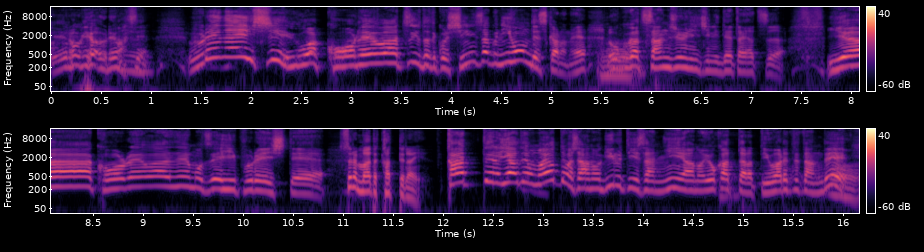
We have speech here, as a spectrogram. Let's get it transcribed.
エロゲは売れません、売れないしうわこれは熱い。よだってこれ新作2本ですからね。6月30日に出たやつ。いやーこれはねもうぜひプレイして。それはまだ買ってない買っていやでも迷ってました。あのギルティさんにあのよかったらって言われてたんで、うん。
